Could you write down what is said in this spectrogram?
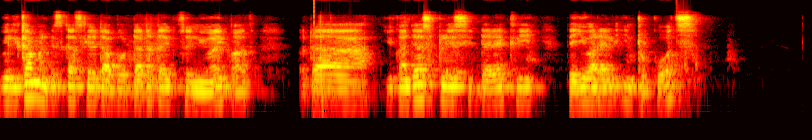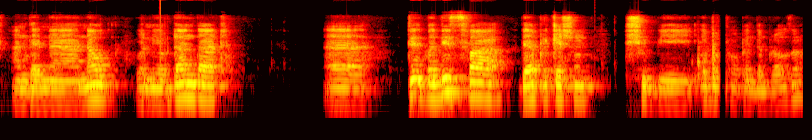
We'll come and discuss later about data types in UiPath, but uh, you can just place it directly the URL into quotes. And then uh, now when you have done that, uh, th but this far the application should be able to open the browser.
